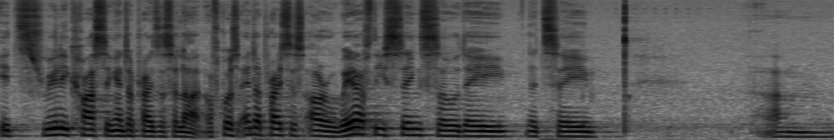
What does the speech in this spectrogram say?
it's really costing enterprises a lot. Of course, enterprises are aware of these things, so they, let's say, um,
